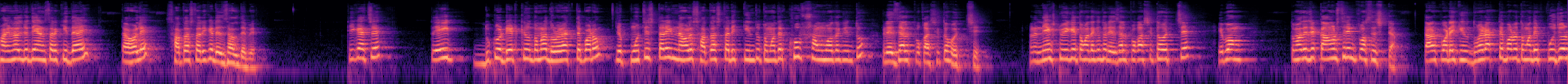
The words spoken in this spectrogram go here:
ফাইনাল যদি অ্যান্সার কি দেয়, তাহলে সাতাশ তারিখে রেজাল্ট দেবে। ঠিক আছে? তো এই দুটো ডেট কিন্তু তোমরা ধরে রাখতে পারো যে পঁচিশ তারিখ না হলে সাতাশ তারিখ কিন্তু তোমাদের খুব সম্ভবত কিন্তু রেজাল্ট প্রকাশিত হচ্ছে। মানে নেক্সট উইকে তোমাদের কিন্তু রেজাল্ট প্রকাশিত হচ্ছে এবং তোমাদের যে কাউন্সিলিং প্রসেসটা তারপরে কিন্তু ধরে রাখতে পারো তোমাদের পুজোর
